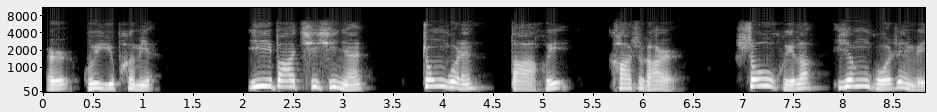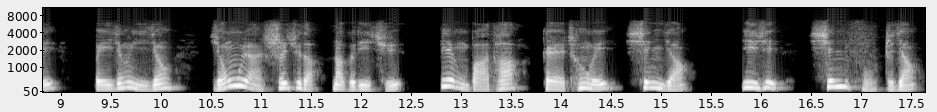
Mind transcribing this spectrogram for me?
而归于破灭。一八七七年，中国人打回喀什噶尔，收回了英国认为北京已经永远失去的那个地区。并把它改称为新疆，意即新府之将。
